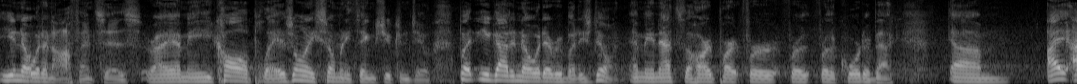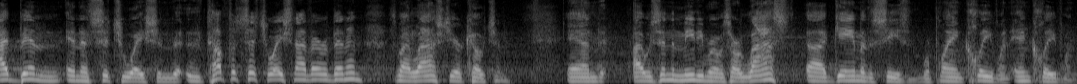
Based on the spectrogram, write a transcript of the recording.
You know what an offense is, right? I mean, you call a play. There's only so many things you can do, but you got to know what everybody's doing. I mean, that's the hard part for for for the quarterback. Um, I, have been in a situation, the, the, toughest situation I've ever been in is my last year coaching. And I was in the meeting room. It was our last uh, game of the season. We're playing Cleveland, in Cleveland.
